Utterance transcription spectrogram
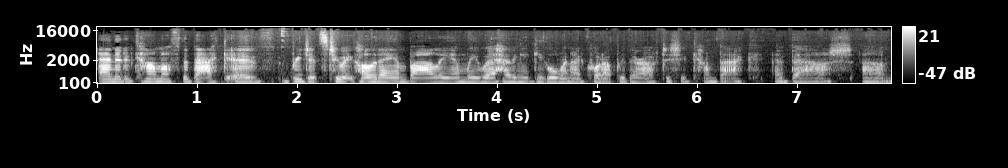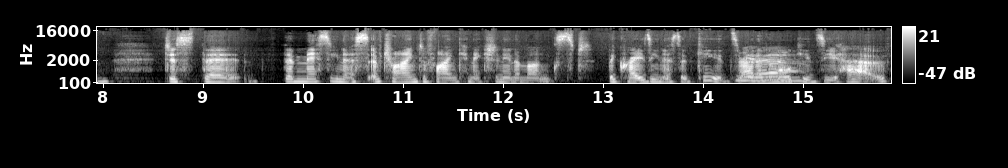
And it had come off the back of Bridget's two week holiday in Bali, and we were having a giggle when I'd caught up with her after she'd come back about um, just the the messiness of trying to find connection in amongst the craziness of kids, right? Yeah. And the more kids you have,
